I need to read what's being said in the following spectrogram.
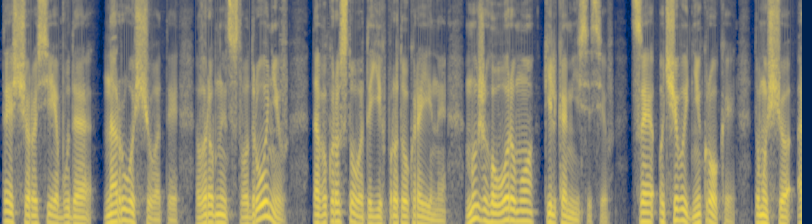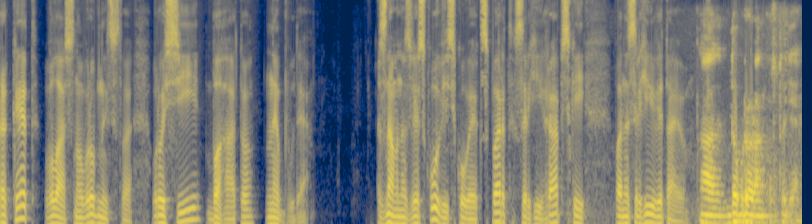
те, що Росія буде нарощувати виробництво дронів та використовувати їх проти України, ми вже говоримо кілька місяців. Це очевидні кроки, тому що ракет власного виробництва у Росії багато не буде. З нами на зв'язку військовий експерт Сергій Грабський. Пане Сергію, вітаю. Доброго ранку, студія.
